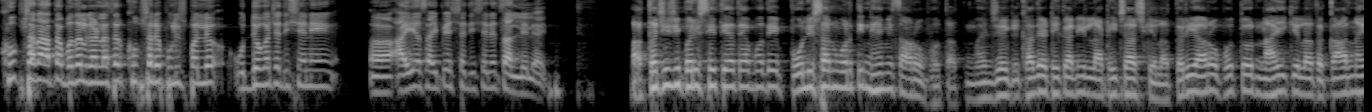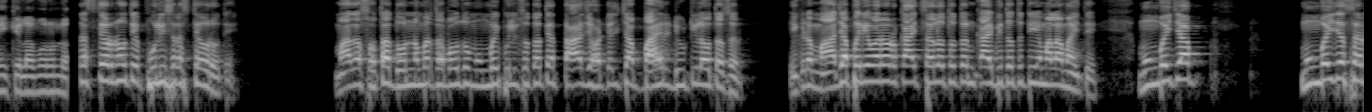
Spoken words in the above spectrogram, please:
खूप सारा आता बदल घडला सर. खूप सारे पोलीस पल्ले उद्योगाच्या दिशेने आय एस आय पी एसच्या दिशेने चाललेले आहेत. आताची जी परिस्थिती आहे त्यामध्ये पोलिसांवरती नेहमीच आरोप होतात. म्हणजे एखाद्या ठिकाणी लाठीचार्ज केला तरी आरोप होतो नाही केला तर का नाही केला म्हणून? रस्त्यावर नव्हते पोलीस रस्त्यावर होते. माझा स्वतः दोन नंबरचा भाऊ जो मुंबई पोलीस होता त्या ताज हॉटेलच्या बाहेर ड्युटीला होता सर. इकडं माझ्या परिवारावर काय चालत होतं आणि काय बितत होतं ते मला माहिती आहे. मुंबईच्या मुंबईच्या सर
